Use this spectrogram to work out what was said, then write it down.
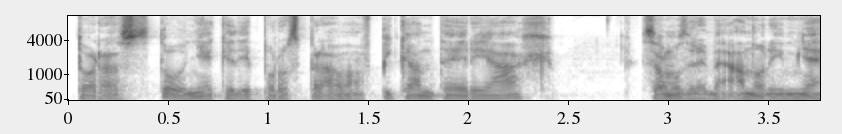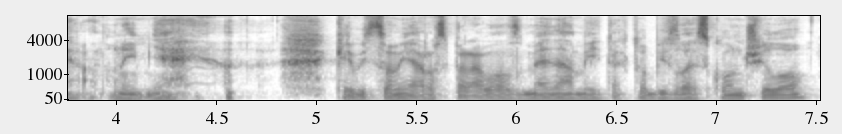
to raz to niekedy porozprávam v pikantériách. Samozrejme anonymne, anonymne. Keby som ja rozprával s menami, tak to by zle skončilo.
